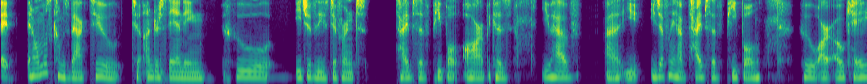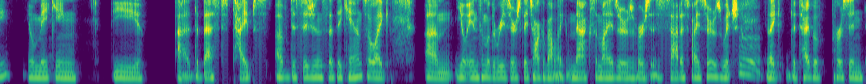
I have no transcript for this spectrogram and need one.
it. It almost comes back to to understanding who each of these different types of people are because you have uh, you you definitely have types of people who are okay, you know, making the uh, the best types of decisions that they can. So, like, um, you know, in some of the research, they talk about like maximizers versus satisficers, which mm. like the type of person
